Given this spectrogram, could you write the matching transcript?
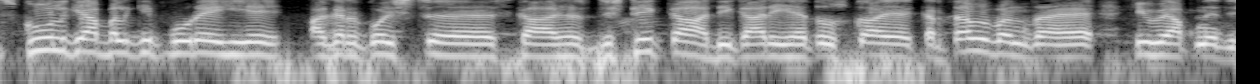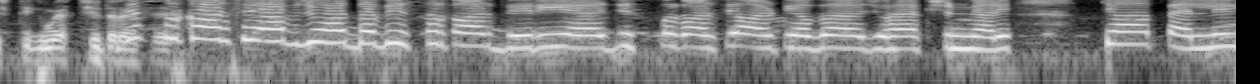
स्कूल क्या बल्कि पूरे ही अगर कोई इसका डिस्ट्रिक्ट का अधिकारी है तो उसका कर्तव्य बनता है कि वे अपने डिस्ट्रिक्ट में अच्छी तरह जिस से। प्रकार से अब जो है दबी सरकार दे रही है जिस प्रकार से अब जो है एक्शन में आ रही है क्या पहले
